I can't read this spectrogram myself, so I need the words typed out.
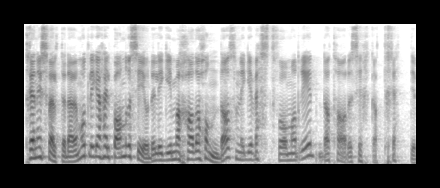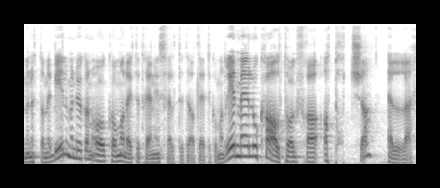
Treningsfeltet derimot ligger helt på andre sida. Det ligger i Mahada Honda, som ligger vest for Madrid. Der tar det ca. 30 minutter med bil, men du kan òg komme deg til treningsfeltet til Atletico Madrid med lokaltog fra Atocha eller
